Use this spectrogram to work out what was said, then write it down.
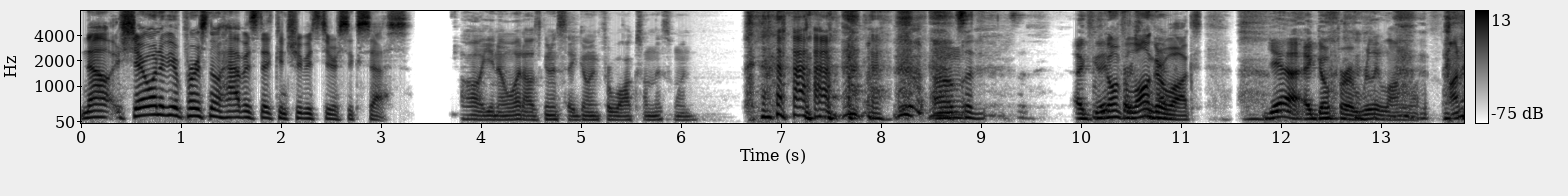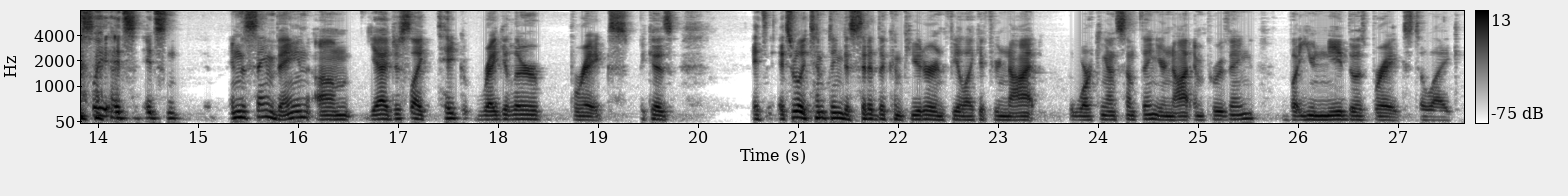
Now, share one of your personal habits that contributes to your success. Oh, you know what? I was gonna say going for walks on this one. um, so A going for longer habit- walks. yeah i go for a really long one honestly it's it's in the same vein um yeah just like take regular breaks because it's it's really tempting to sit at the computer and feel like if you're not working on something you're not improving but you need those breaks to like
